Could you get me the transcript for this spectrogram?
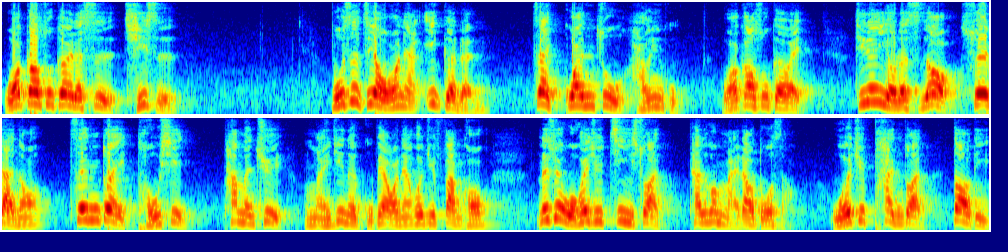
我要告诉各位的是，其实不是只有我们俩一个人在关注航运股。我要告诉各位，今天有的时候虽然哦，针对投信他们去买进的股票，我俩会去放空。那所以我会去计算他能够买到多少，我会去判断到底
